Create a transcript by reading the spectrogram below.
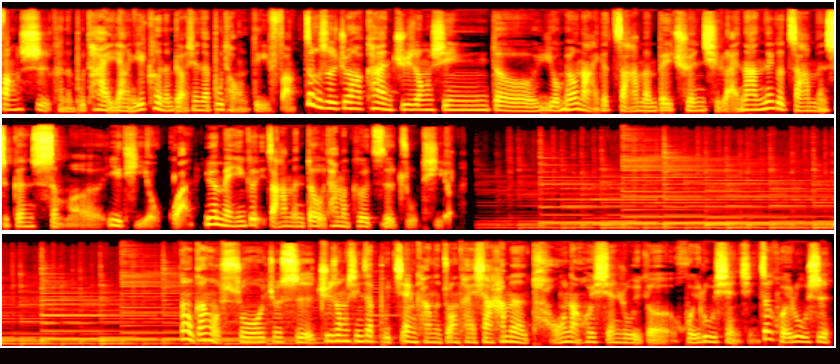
方式可能不太一样，也可能表现在不同的地方。这个时候就要看居中心的有没有哪一个闸门被圈起来，那那个闸门是跟什么议题有关？因为每一个闸门都有他们各自的主题了。那我刚有说，就是居中心在不健康的状态下，他们的头脑会陷入一个回路陷阱。这个回路是：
